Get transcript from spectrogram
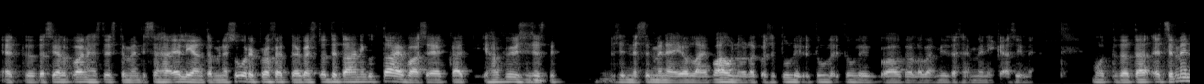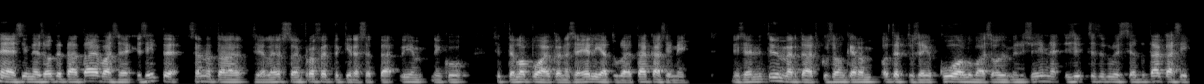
että tota, siellä vanhassa testamentissahan Elia on tämmöinen suuri profeetta, joka sitten otetaan niin kuin taivaaseen, että ihan fyysisesti sinne se menee jollain vaunuilla, kun se tuli, tuli, tuli vaunuilla vai millä se menikään sinne. Mutta tota, että se menee sinne, se otetaan taivaaseen, ja sitten sanotaan siellä jossain profeettakirjassa, että viime, niin kuin, sitten lopuaikana se Elia tulee takaisin, niin niin se nyt ymmärtää, että kun se on kerran otettu, se ei ole kuollut, vaan se on mennyt sinne, niin sitten se tulisi sieltä takaisin.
